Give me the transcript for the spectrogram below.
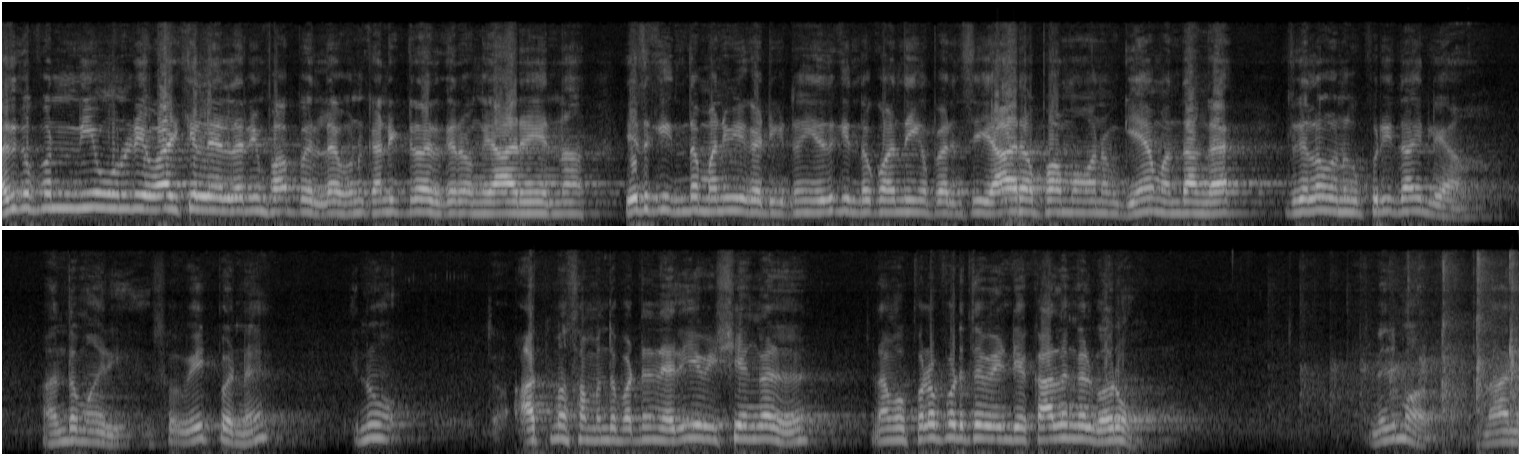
அதுக்கப்புறம் நீ உன்னுடைய வாழ்க்கையில் எல்லாரையும் பார்ப்பதில்ல உனக்கு கண்டக்டராக இருக்கிறவங்க யார்? என்ன? எதுக்கு இந்த மனைவியை கட்டிக்கிட்டோம் எதுக்கு இந்த குழந்தைங்க பிறந்துச்சு? யார் அப்பா அம்மாவை? நமக்கு ஏன் வந்தாங்க? இதுக்கெல்லாம் உனக்கு புரியுதா இல்லையா? அந்த மாதிரி. ஸோ வெயிட் பண்ணு. இன்னும் ஆத்ம சம்மந்தப்பட்ட நிறைய விஷயங்கள் நம்ம புறப்படுத்த வேண்டிய காலங்கள் வரும். நிஜமா வரும். நான்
